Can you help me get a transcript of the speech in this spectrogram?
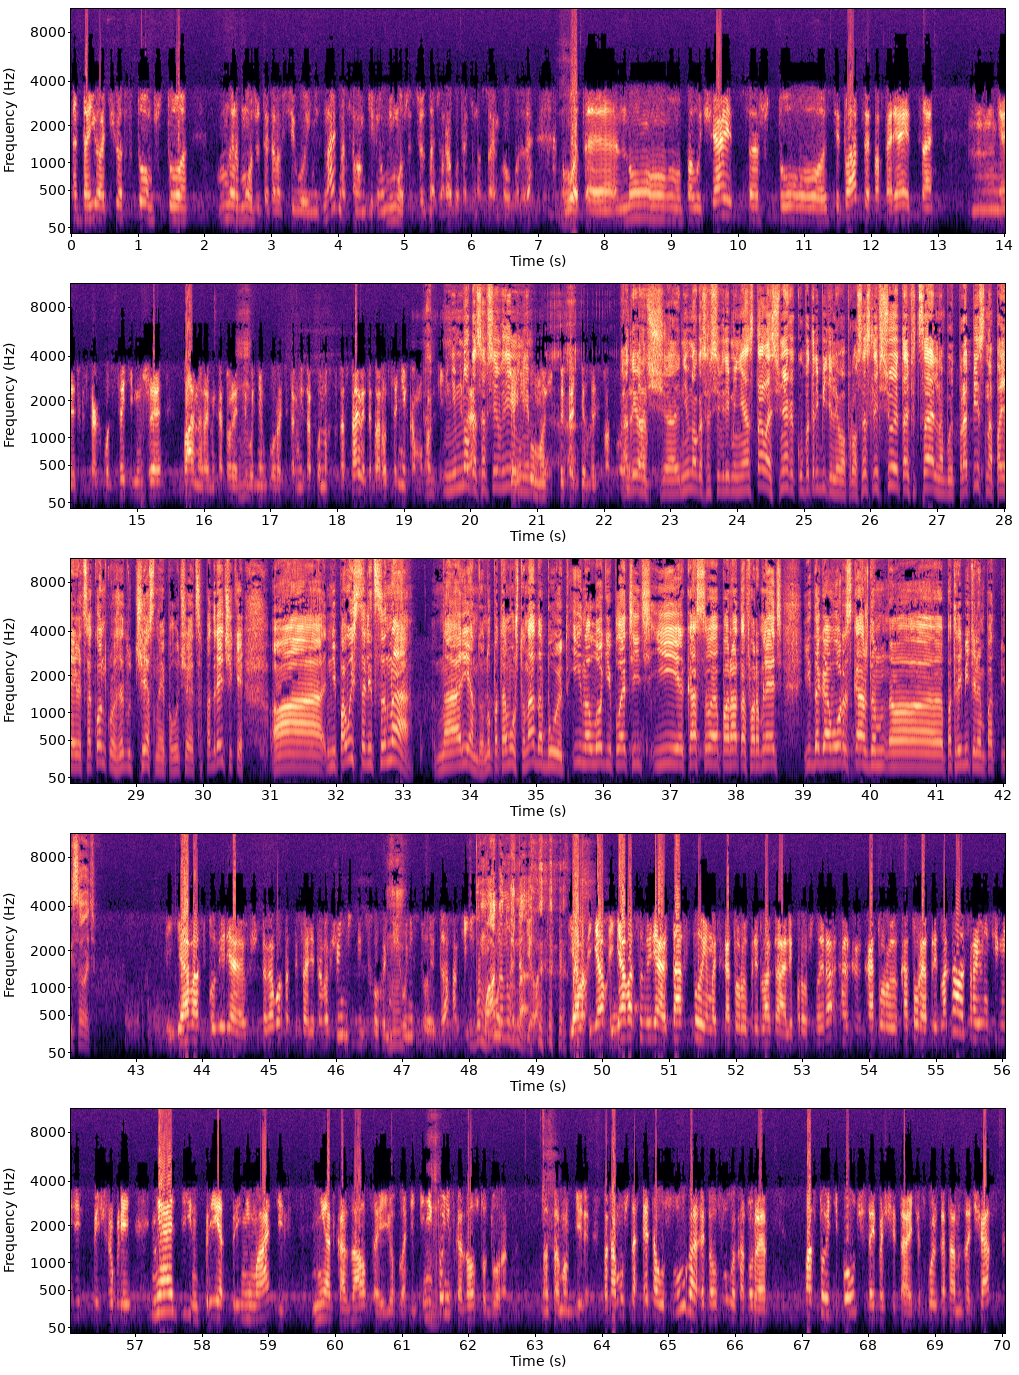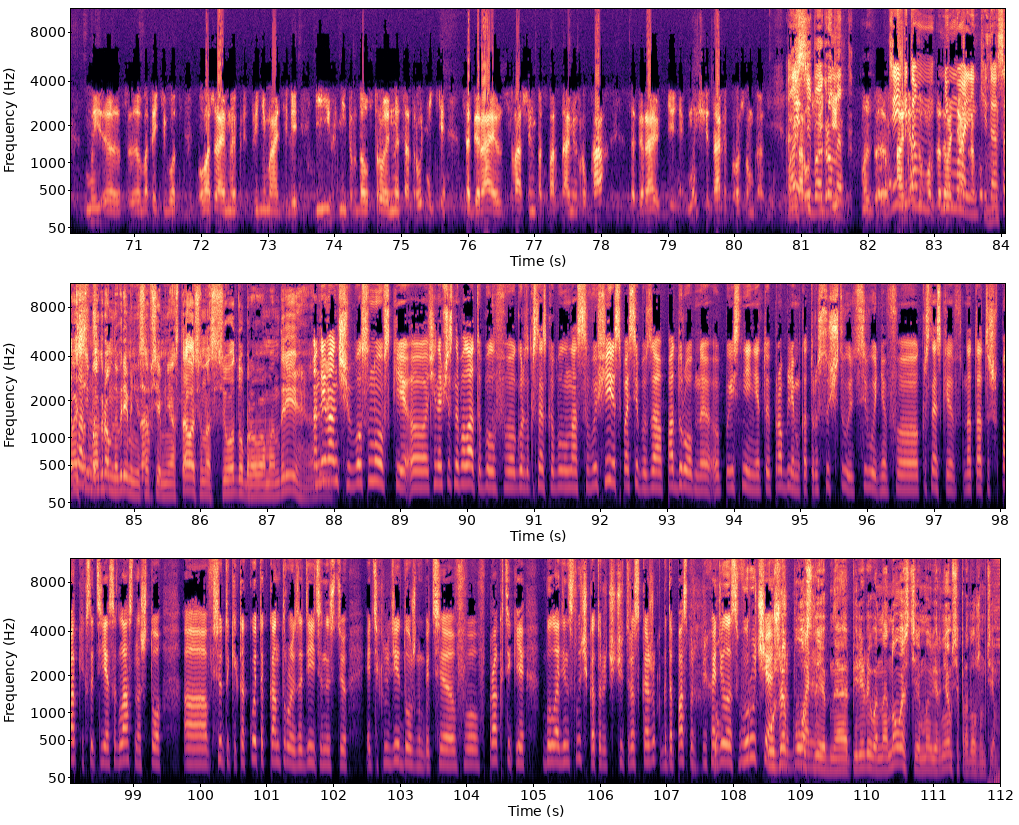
отдаю отчет в том, что мэр может этого всего и не знать на самом деле, он не может все знать, он работает у нас с вами полгода, да? Вот, э, но получается, что ситуация повторяется э, как вот с этими же баннерами, которые Мгм. сегодня в городе там незаконно кто-то ставит, и бороться некому. Немного да? совсем Я времени... не думаю, что это делать спокойно. Андрей. Иванович, э, немного совсем времени осталось. У меня как у потребителя вопрос. Если все это официально будет прописано, появится конкурс, зайдут честные, получается, подрядчики, а не повысится ли цена на аренду? Ну, потому что надо будет и налоги платить, и кассовый аппарат оформлять, и договоры с каждым э, потребителем подписывать. Я вас уверяю, что договор подписать это вообще ни- нисколько ничего не стоит, да, фактически. Бумага нужна. Я, я, я вас уверяю, та стоимость, которую предлагали в прошлый раз, которую, которая предлагалась в районе 70 тысяч рублей, ни один предприниматель не отказался ее платить. И никто не сказал, что дорого на самом деле. Потому что эта услуга, это услуга, которая постойте полчаса и посчитайте, сколько там за час мы, э, с- вот эти вот уважаемые предприниматели и их нетрудоустроенные сотрудники собирают с вашими паспортами в руках, собирают денег. Мы считали в прошлом году. Спасибо Хороший огромное. день. Мы, э, Деньги аренду там не маленькие, да, согласна. Спасибо огромное. Времени совсем не осталось. У нас всего доброго вам, Андрей. Андрей Иванович Болсуновский, э, член общественной палаты, был в городе Красноярска, был у нас в эфире. Спасибо за подробное э, пояснение той проблемы, которая существует сегодня в э, Красноярске в- на Татышев парке. Кстати, я согласна, что все-таки какой-то контроль за деятельностью этих людей должен быть. Э, В, в практике был один случай, который чуть-чуть расскажу, когда паспорт приходилось выручать. Уже буквально. после э, перерыва на новости мы вернемся, продолжим тему.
